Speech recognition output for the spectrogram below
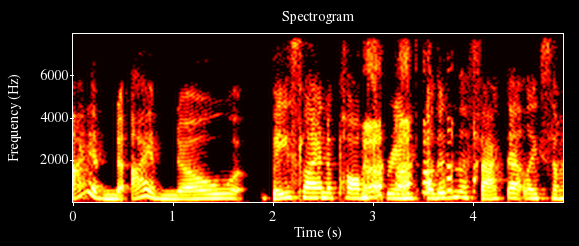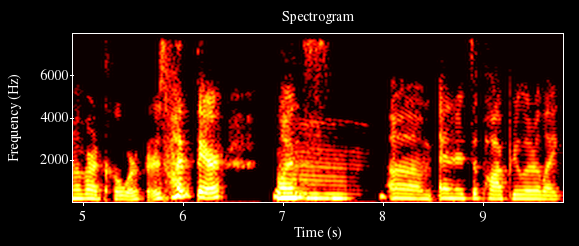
I have no I have no baseline of Palm Springs other than the fact that like some of our coworkers went there once. Mm. Um and it's a popular like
